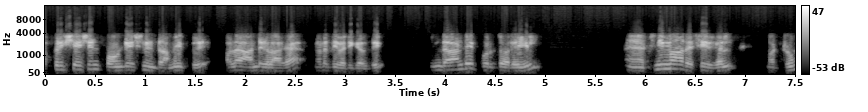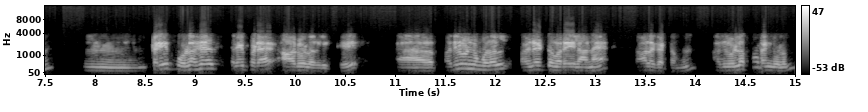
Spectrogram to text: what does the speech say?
அப்ரிசியேஷன் ஃபவுண்டேஷன் என்ற அமைப்பு பல ஆண்டுகளாக நடத்தி வருகிறது. இந்த ஆண்டை பொறுத்தவரையில் அஹ், சினிமா ரசிகர்கள் மற்றும் திரை உலக திரைப்பட ஆர்வலர்களுக்கு பதினொன்று முதல் பதினெட்டு வரையிலான காலகட்டமும் அதில் உள்ள படங்களும்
